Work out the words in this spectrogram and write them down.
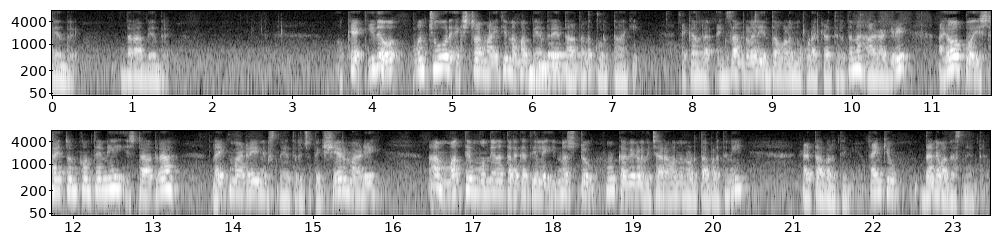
ಬೇಂದ್ರೆ ದರಾ ಬೇಂದ್ರೆ ಓಕೆ ಇದು ಒಂಚೂರು ಎಕ್ಸ್ಟ್ರಾ ಮಾಹಿತಿ ನಮ್ಮ ಬೇಂದ್ರೆ ತಾತನ ಕುರಿತಾಗಿ. ಯಾಕಂದ್ರೆ ಎಕ್ಸಾಮ್ಗಳಲ್ಲಿ ಇಂಥವುಗಳನ್ನು ಕೂಡ ಕೇಳ್ತಿರ್ತಾನೆ ಹಾಗಾಗಿ ಐ ಹೋಪ್ ಇಷ್ಟ ಆಯಿತು ಅಂದ್ಕೊತೀನಿ ಇಷ್ಟ ಆದ್ರೆ ಲೈಕ್ ಮಾಡಿರಿ ನಿಮ್ಮ ಸ್ನೇಹಿತರ ಜೊತೆಗೆ ಶೇರ್ ಮಾಡಿ. ಮತ್ತೆ ಮುಂದಿನ ತರಗತಿಯಲ್ಲಿ ಇನ್ನಷ್ಟು ಕವಿಗಳ ವಿಚಾರವನ್ನು ನೋಡ್ತಾ ಬರ್ತೀನಿ ಹೇಳ್ತಾ ಬರ್ತೀನಿ. ಥ್ಯಾಂಕ್ ಯು ಧನ್ಯವಾದ ಸ್ನೇಹಿತರೆ.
